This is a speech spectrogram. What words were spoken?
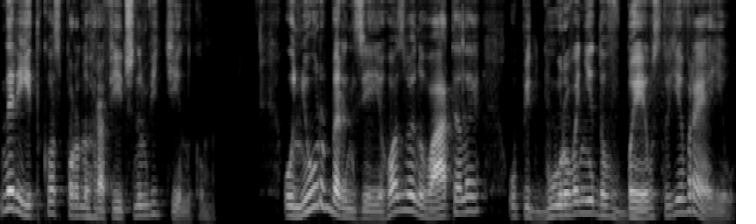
нерідко з порнографічним відтінком. У Нюрнберзі його звинуватили у підбурюванні до вбивств євреїв.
